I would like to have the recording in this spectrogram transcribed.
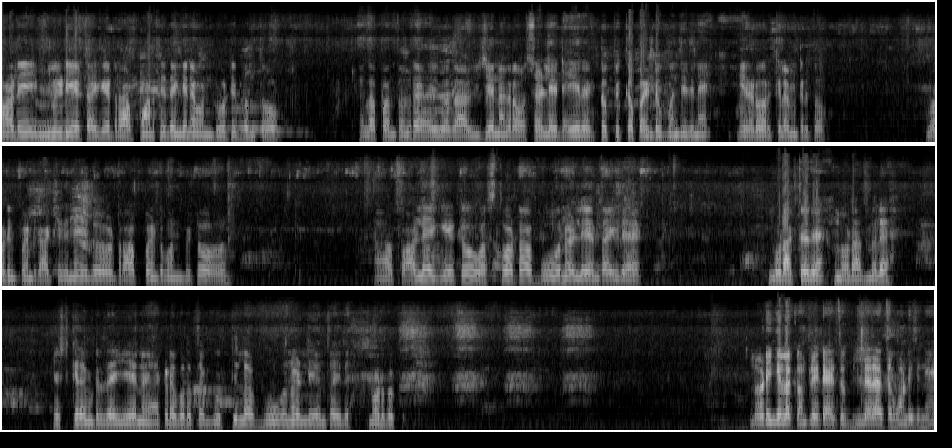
ಮಾಡಿ ಇಮ್ಮಿಡಿಯೇಟಾಗಿ ಡ್ರಾಪ್ ಮಾಡ್ತಿದ್ದಂಗೆ ಒಂದು ಡ್ಯೂಟಿ ಬಂತು. ಎಲ್ಲಪ್ಪ ಅಂತಂದರೆ ಇವಾಗ ವಿಜಯನಗರ ಹೊಸಳ್ಳಿ ಡೈರೆಕ್ಟು ಪಿಕಪ್ ಪಾಯಿಂಟಿಗೆ ಬಂದಿದ್ದೀನಿ. ಎರಡೂವರೆ ಕಿಲೋಮೀಟ್ರ್ ಇತ್ತು. ಲೋಡಿಂಗ್ ಪಾಯಿಂಟ್ಗೆ ಹಾಕಿದ್ದೀನಿ ಇದು ಡ್ರಾಪ್ ಪಾಯಿಂಟ್ ಬಂದುಬಿಟ್ಟು ಪಾಳ್ಯ ಗೇಟು, ಹೊಸ್ತೋಟ, ಭುವನಹಳ್ಳಿ ಅಂತ ಇದೆ. ಲೋಡ್ ಆಗ್ತಾಯಿದೆ ಲೋಡ್ ಆದಮೇಲೆ ಎಷ್ಟು ಕಿಲೋಮೀಟ್ರ್ ಇದೆ, ಏನು, ಯಾವ ಕಡೆ ಬರುತ್ತೆ ಗೊತ್ತಿಲ್ಲ. ಭೂವನಹಳ್ಳಿ ಅಂತ ಇದೆ. ನೋಡಬೇಕು. ಲೋಡಿಂಗ್ ಎಲ್ಲ ಕಂಪ್ಲೀಟ್ ಆಯಿತು. ಬಿಲ್ಲೆಲ್ಲ ತೊಗೊಂಡಿದ್ದೀನಿ.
